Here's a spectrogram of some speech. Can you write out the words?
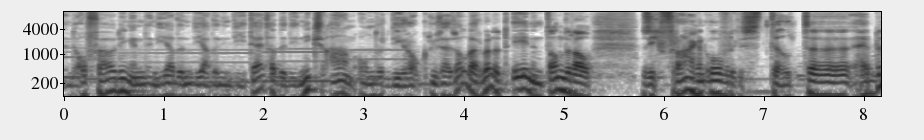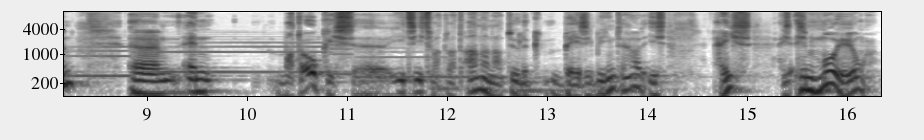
in de hofhouding. En, die, hadden, die hadden in die tijd hadden die niks aan onder die rok. Dus hij zal daar wel het een en het ander al zich vragen over gesteld hebben. en wat ook is, uh, iets, iets wat, wat Anne natuurlijk bezig begint te houden, is hij, is een mooie jongen.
